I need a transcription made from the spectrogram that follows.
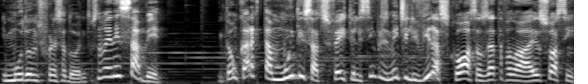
e mudam de fornecedor. Então você não vai nem saber. Então o cara que tá muito insatisfeito, ele simplesmente ele vira as costas. O Zé tá falando, ah, eu sou assim.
